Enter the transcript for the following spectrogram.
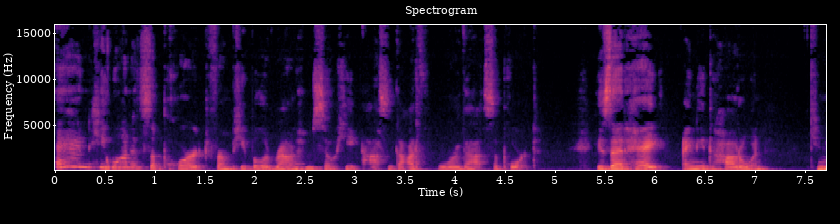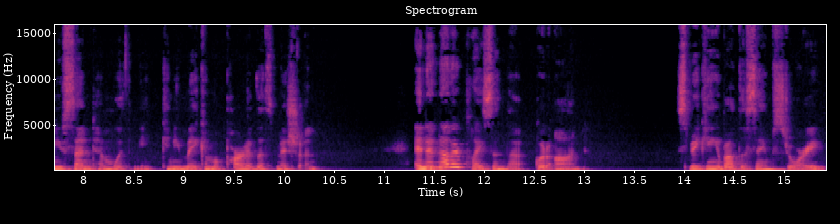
And he wanted support from people around him, so he asked God for that support. He said, Hey, I need Harun. Can you send him with me? Can you make him a part of this mission? In another place in the Quran, speaking about the same story,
